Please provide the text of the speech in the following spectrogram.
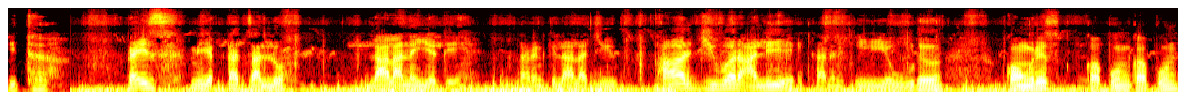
इथं। काहीच मी एकटा चाललो लाला नाही येते कारण की लालाची फार जीवर आली आहे कारण की एवढं काँग्रेस कापून कापून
